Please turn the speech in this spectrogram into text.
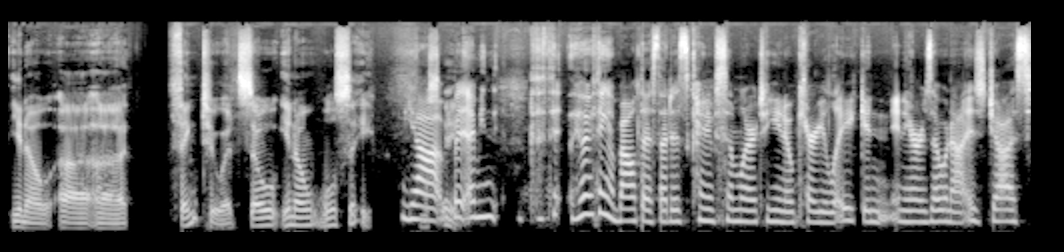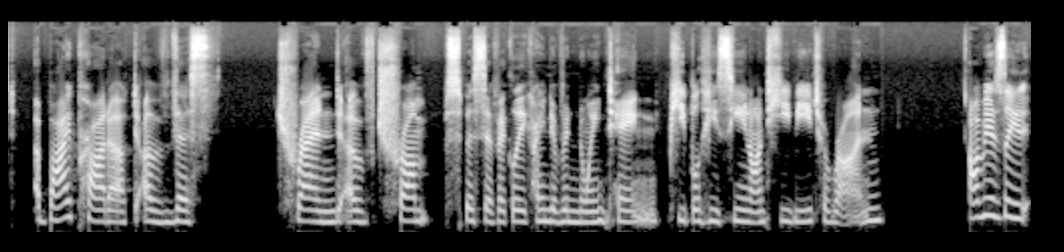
you know uh, uh, thing to it. So you know we'll see. Yeah, we'll but I mean, the, th- the, other thing about this that is kind of similar to, you know, Kari Lake in, in Arizona is just a byproduct of this trend of Trump specifically kind of anointing people he's seen on TV to run. Obviously,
